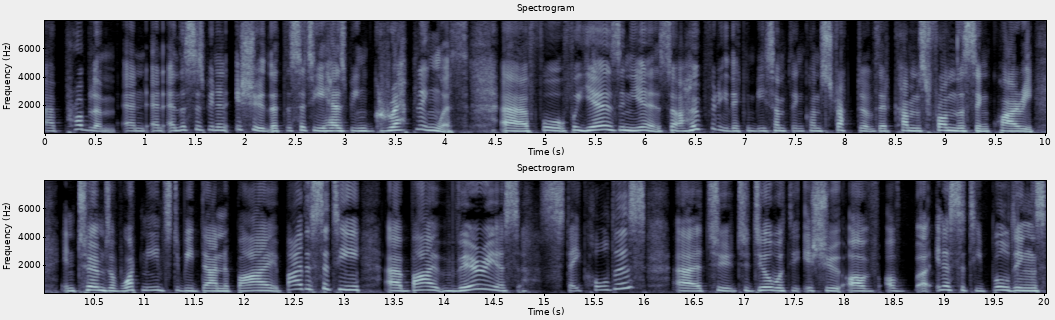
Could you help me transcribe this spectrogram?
uh, problem, and, and, and this has been an issue that the city has been grappling with uh, for, for years and years. So hopefully there can be something constructive that comes from this inquiry in terms of what needs to be done by, by the city, uh, by various stakeholders uh, to, to deal with the issue of, of uh, inner city buildings,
